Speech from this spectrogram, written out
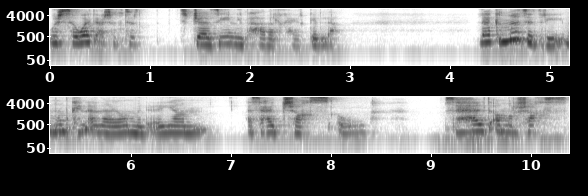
وش سويت عشان تجازيني بهذا الخير كله؟ لكن ما تدري ممكن أنا يوم من الأيام أسعدت شخص أو سهلت أمر شخص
